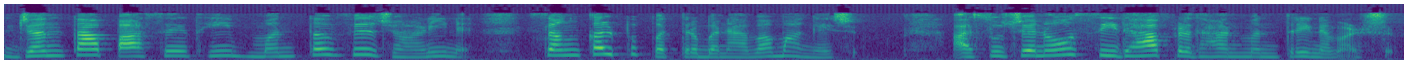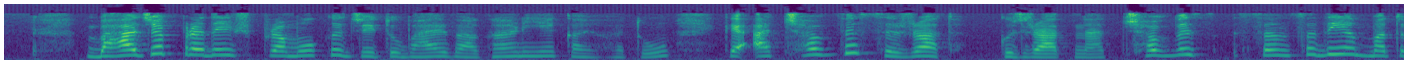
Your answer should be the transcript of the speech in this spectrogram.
જનતા પાસેથી મંતવ્ય જાણીને સંકલ્પ પત્ર બનાવવા માંગે છે. આ સૂચનો સીધા પ્રધાનમંત્રીને મળશે. ભાજપ પ્રદેશ પ્રમુખ જીતુભાઈ વાઘાણીએ કહ્યું હતું કે આ છવ્વીસ રથ ગુજરાતના છવ્વીસ સંસદીય મત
